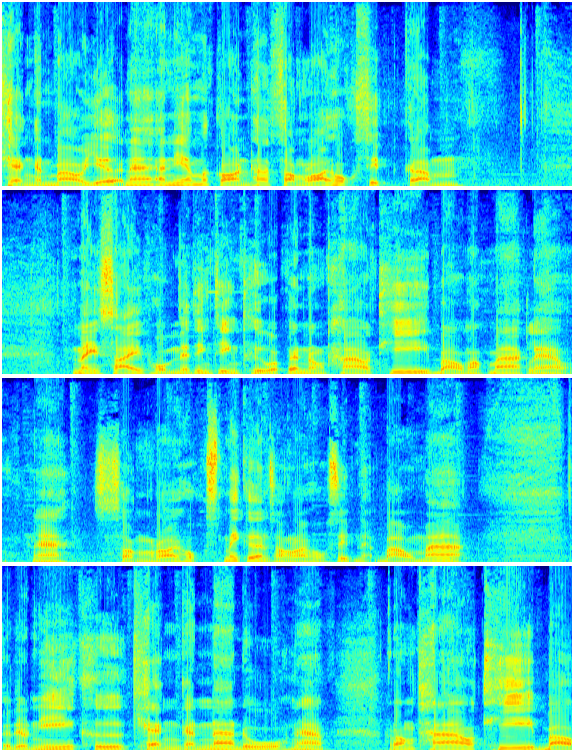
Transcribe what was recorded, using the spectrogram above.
แข่งกันเบาเยอะนะ อันนี้เมื่อก่อนถ้า 260 กรัม ในไซส์ผมเนี่ยจริงๆ ถือว่าเป็นรองเท้าที่เบามากๆแล้วนะ206 ไม่เกิน 260เนี่ยเบามาก แต่เดี๋ยวนี้คือแข่งกันน่าดูนะครับ รองเท้าที่เบา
